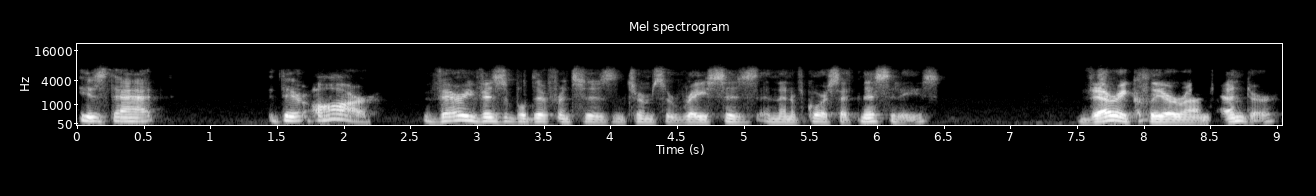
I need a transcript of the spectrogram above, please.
is that there are very visible differences in terms of races and then, of course, ethnicities, very clear around gender.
